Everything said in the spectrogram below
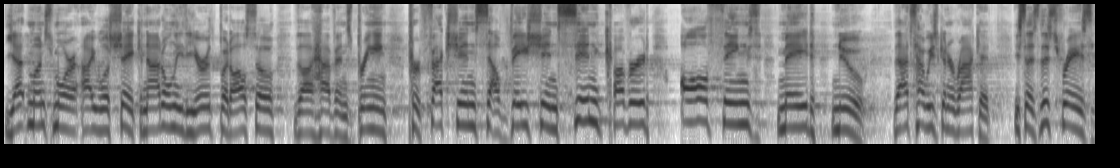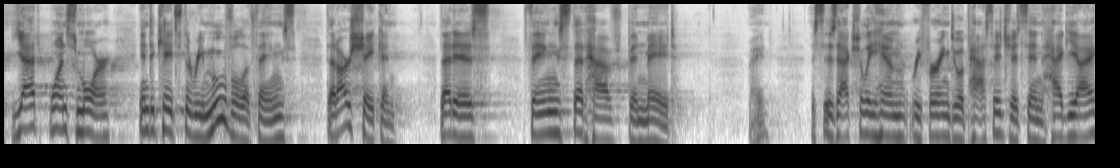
Yet once more, I will shake not only the earth, but also the heavens, bringing perfection, salvation, sin covered, all things made new. That's how he's going to rock it. He says this phrase, yet once more, indicates the removal of things that are shaken. That is, things that have been made. Right? This is actually him referring to a passage. It's in Haggai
